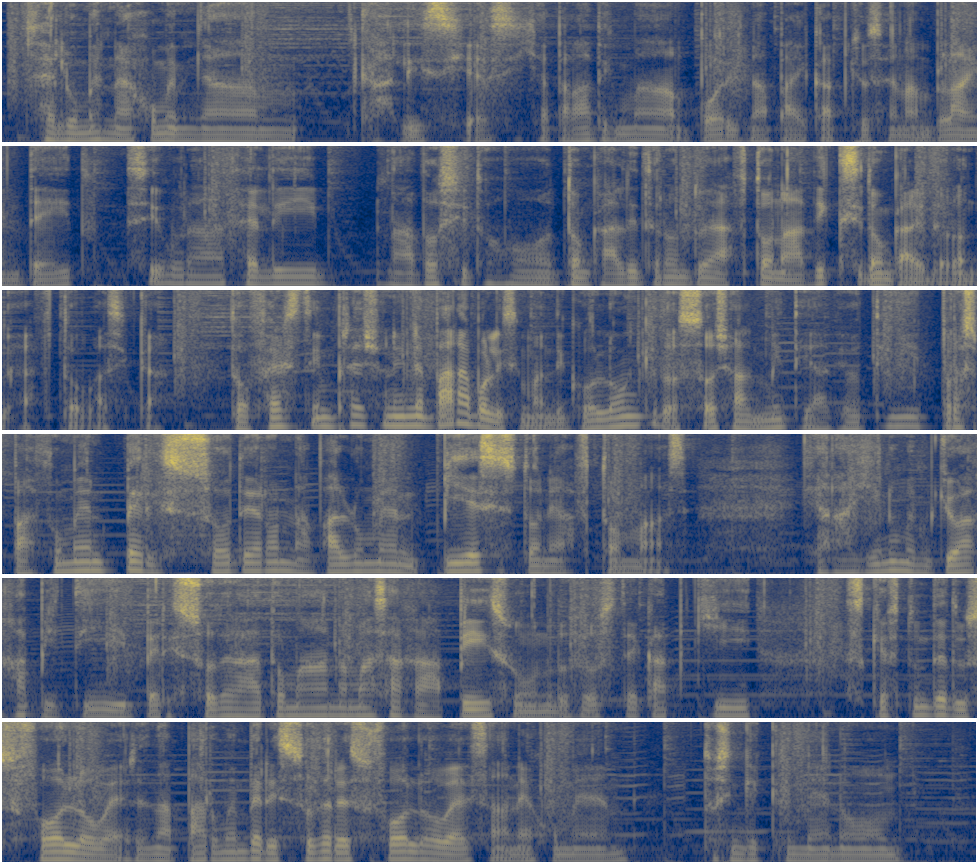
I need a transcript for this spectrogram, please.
θέλουμε να έχουμε μια καλή σχέση. Για παράδειγμα, μπορεί να πάει κάποιος σε ένα blind date. Σίγουρα θέλει να δώσει το, τον καλύτερο του εαυτό, να δείξει τον καλύτερο του εαυτό βασικά. Το first impression είναι πάρα πολύ σημαντικό λόγω και το social media, διότι προσπαθούμε περισσότερο να βάλουμε πίεση στον εαυτό μας για να γίνουμε πιο αγαπητοί, περισσότερα άτομα να μας αγαπήσουν, ώστε κάποιοι σκεφτούνται τους followers, να πάρουμε περισσότερες followers αν έχουμε το συγκεκριμένο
